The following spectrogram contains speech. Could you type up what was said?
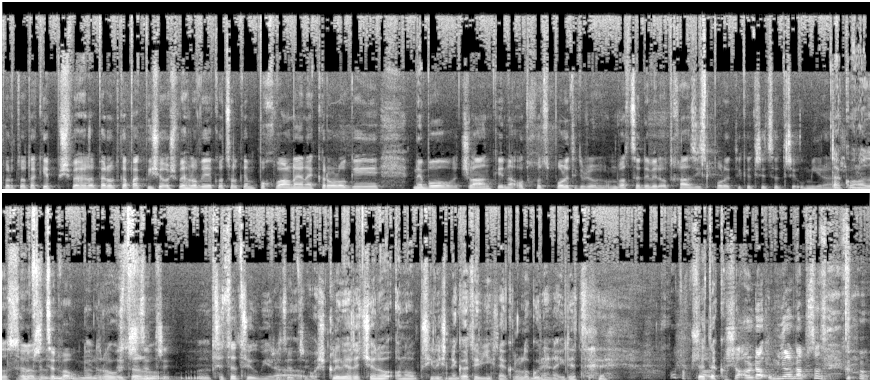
Proto taky Švehle, Peroutka pak píše o Švehlovi jako celkem pochvalné nekrologii nebo články na odchod z politiky. Protože on 29 odchází z politiky, 33 umírá. Tak ono zase no, 32 umírá. na druhou stranu 33, 33 umírá. 33. Ošklivě řečeno, ono příliš negativních nekrologů nenajdete. To je tak... Šalda uměl napsat jako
